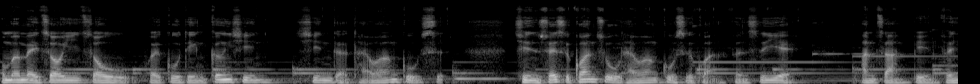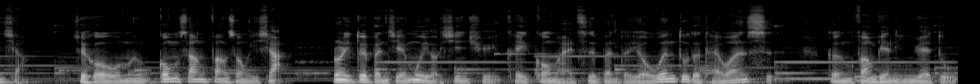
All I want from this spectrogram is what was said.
我们每周一、周五会固定更新新的台湾故事，请随时关注台湾故事馆粉丝页，按赞并分享。最后，我们工商放松一下：若你对本节目有兴趣，可以购买纸本的《有温度的台湾史》，更方便您阅读。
